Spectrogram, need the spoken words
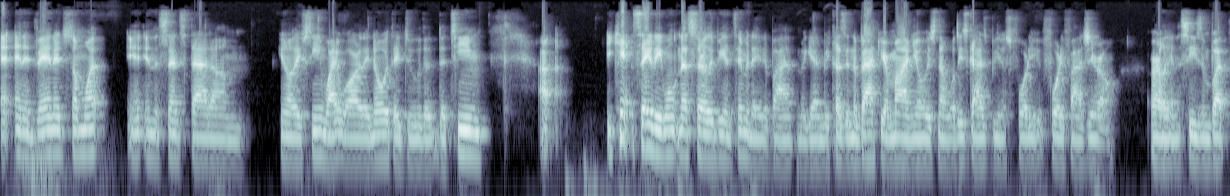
a, an advantage somewhat in, in the sense that um, you know they've seen Whitewater, they know what they do. The the team. Uh, you can't say they won't necessarily be intimidated by them again because in the back of your mind you always know well these guys beat us 40 45 0 early in the season but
